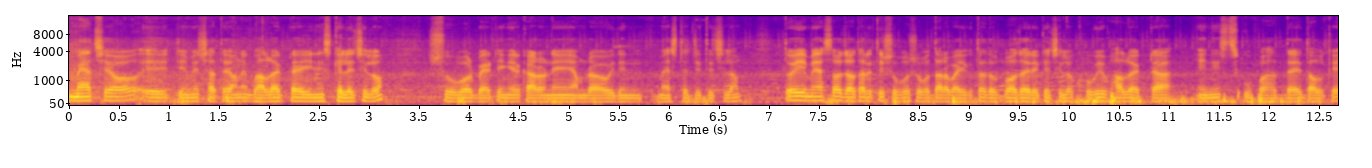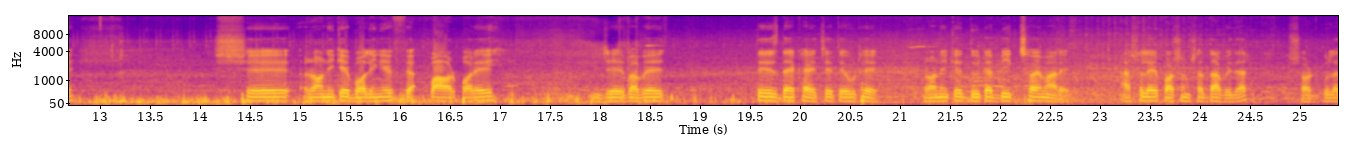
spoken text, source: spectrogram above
ম্যাচেও এই টিমের সাথে অনেক ভালো একটা ইনিংস খেলেছিল। শুভর ব্যাটিংয়ের কারণে আমরা ওই দিন ম্যাচটা জিতেছিলাম। তো এই ম্যাচটাও যথারীতি শুভ শুভ ধারাবাহিকতা বজায় রেখেছিল। খুবই ভালো একটা ইনিংস উপহার দেয় দলকে। সে রনিকে বোলিংয়ে পাওয়ার পরে যেভাবে তেজ দেখায়, চেতে উঠে রনিকে দুইটা বিগ ছয় মারে। আসলে প্রশংসার দাবিদার। শটগুলো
